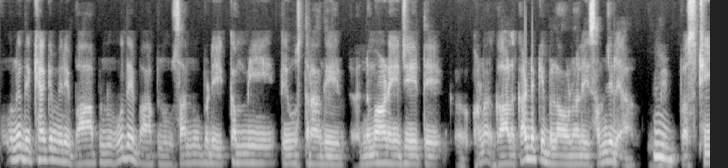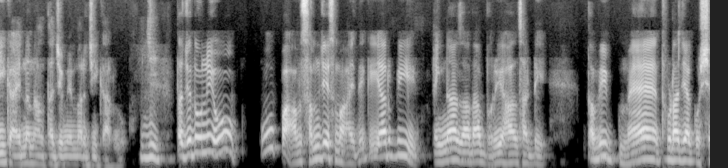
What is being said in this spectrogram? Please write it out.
ਉਹਨੇ ਦੇਖਿਆ ਕਿ ਮੇਰੇ ਬਾਪ ਨੂੰ ਉਹਦੇ ਬਾਪ ਨੂੰ ਸਾਨੂੰ ਬੜੇ ਕੰਮੀ ਤੇ ਉਸ ਤਰ੍ਹਾਂ ਦੇ ਨਿਮਾਣੇ ਜੇ ਤੇ ਹਨਾ ਗਾਲ ਕੱਢ ਕੇ ਬੁਲਾਉਣ ਵਾਲੇ ਸਮਝ ਲਿਆ। ਬਸ ਠੀਕ ਆ ਇਹਨਾਂ ਨਾਲ ਤਾਂ ਜਿਵੇਂ ਮਰਜ਼ੀ ਕਰ ਲਓ। ਜੀ। ਤਾਂ ਜਦੋਂ ਉਹਨੇ ਉਹ ਉਹ ਭਾਵ ਸਮਝੇ ਸਮਾਜ ਦੇ ਕਿ ਯਾਰ ਵੀ ਇੰਨਾ ਜ਼ਿਆਦਾ ਬੁਰੇ ਹਾਲ ਸਾਡੇ ਤਾਂ ਵੀ ਮੈਂ ਥੋੜਾ ਜਿਹਾ ਕੁਝ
